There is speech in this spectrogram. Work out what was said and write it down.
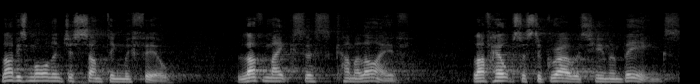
Love is more than just something we feel. Love makes us come alive. Love helps us to grow as human beings.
